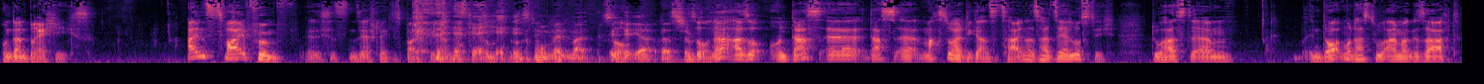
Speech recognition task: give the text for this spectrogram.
und dann breche ich's. Eins, zwei, fünf. Das ist ein sehr schlechtes Beispiel. Moment mal. So. ja, das stimmt. So, ne? Also, und das, äh, das äh, machst du halt die ganze Zeit und das ist halt sehr lustig. Du hast, ähm, in Dortmund hast du einmal gesagt,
